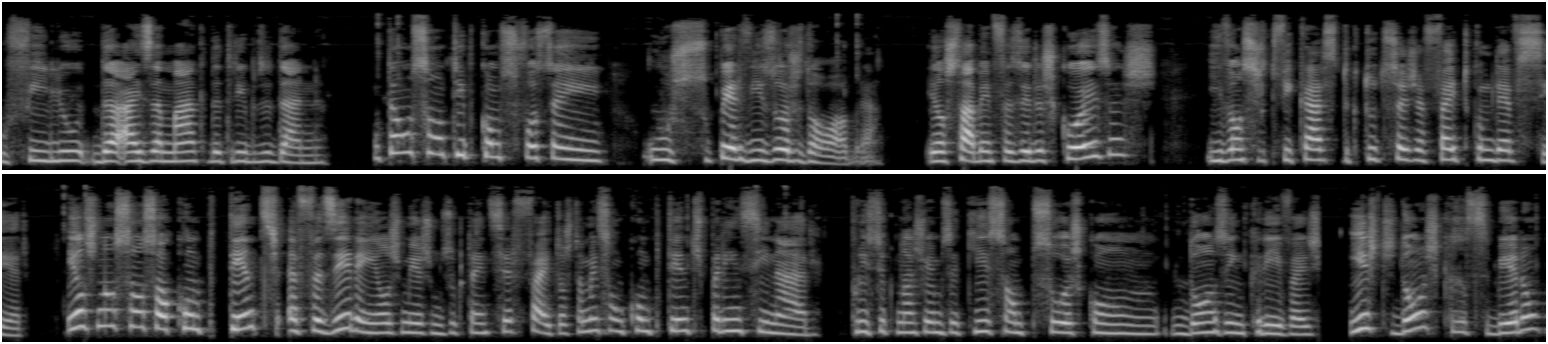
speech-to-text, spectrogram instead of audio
o filho de Aizamac da tribo de Dan. Então são tipo como se fossem os supervisores da obra. Eles sabem fazer as coisas e vão certificar-se de que tudo seja feito como deve ser. Eles não são só competentes a fazerem eles mesmos o que tem de ser feito, eles também são competentes para ensinar. Por isso o que nós vemos aqui são pessoas com dons incríveis. E estes dons que receberam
